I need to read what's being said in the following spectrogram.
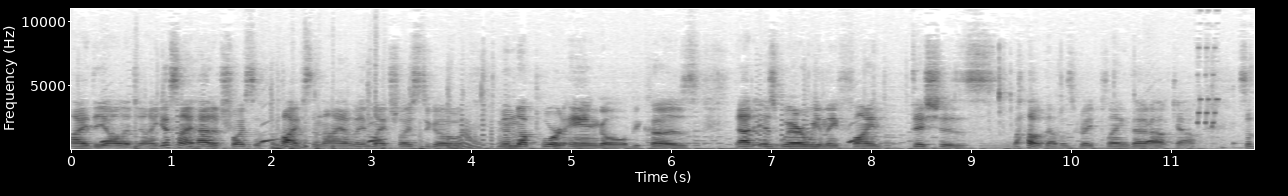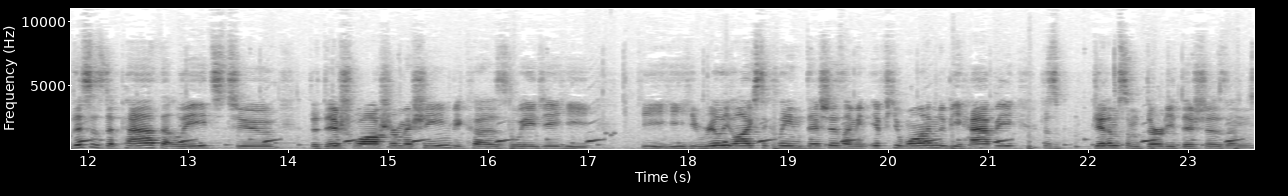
ideology. I guess I had a choice of pipes, and I made my choice to go in an upward angle, because that is where we may find dishes. Wow, that was great playing that out, Cal. So this is the path that leads to the dishwasher machine, because Luigi, he he, he, he really likes to clean dishes. I mean, if you want him to be happy, just get him some dirty dishes and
